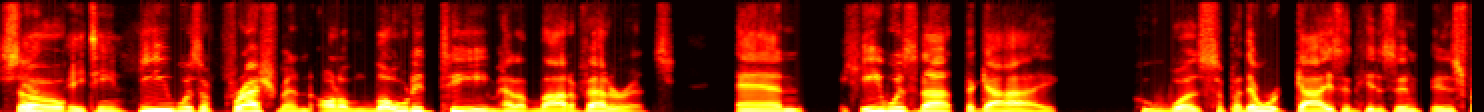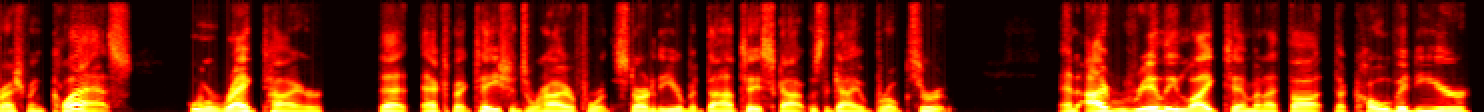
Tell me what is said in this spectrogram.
So yeah, 18. he was a freshman on a loaded team, had a lot of veterans, and he was not the guy who was. But there were guys in his in, in his freshman class who were ranked higher, that expectations were higher for at the start of the year. But Donta Scott was the guy who broke through, and I really liked him. And I thought the COVID year,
